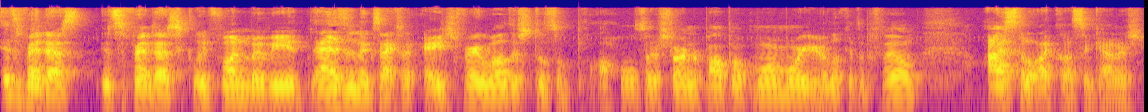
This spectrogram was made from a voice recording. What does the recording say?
It's a fantastic. It's a fantastically fun movie. It hasn't exactly aged very well. There's still some plot holes that are starting to pop up more and more. You look at the film. I still like Close Encounters,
